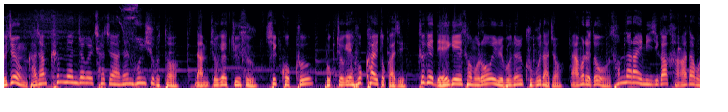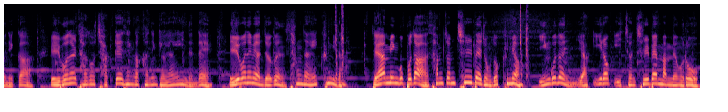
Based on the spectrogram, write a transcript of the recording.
그중 가장 큰 면적을 차지하는 혼슈부터 남쪽의 규수, 시코쿠, 북쪽의 홋카이도까지 크게 4개의 섬으로 일본을 구분하죠. 아무래도 섬나라 이미지가 강하다 보니까 일본을 다소 작게 생각하는 경향이 있는데 일본의 면적은 상당히 큽니다. 대한민국보다 3.7배 정도 크며 인구는 약 1억 2,700만 명으로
